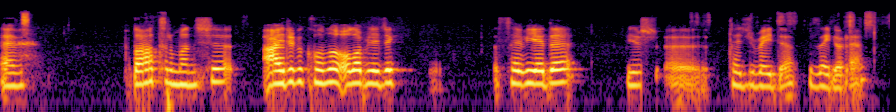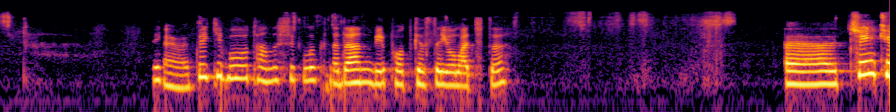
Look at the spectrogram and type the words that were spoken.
Evet. Dağ tırmanışı ayrı bir konu olabilecek seviyede bir e, tecrübeydi bize göre. Peki, Evet. peki bu tanışıklık neden bir podcast'e yol açtı? Ee, çünkü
